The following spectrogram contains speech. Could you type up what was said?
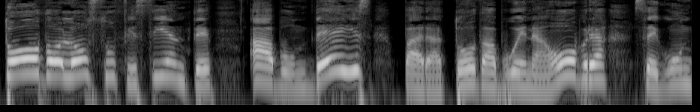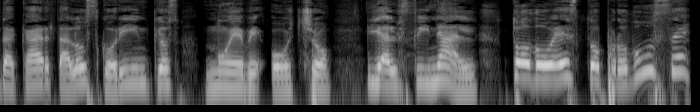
todo lo suficiente, abundéis para toda buena obra. Segunda carta a los Corintios 9:8. Y al final, todo esto produce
